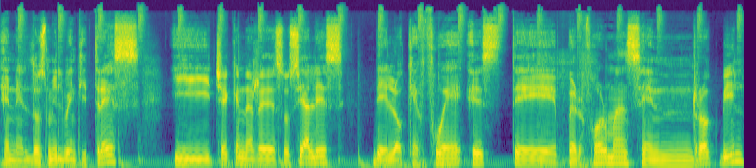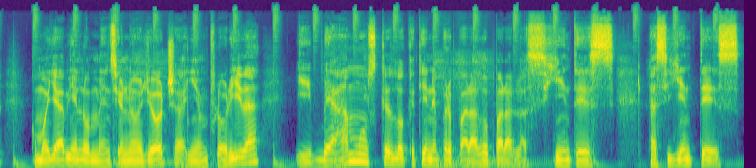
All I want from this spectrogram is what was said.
en el 2023 y chequen las redes sociales de lo que fue este performance en Rockville, como ya bien lo mencionó George, ahí en Florida, y veamos qué es lo que tiene preparado para las siguientes, las siguientes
